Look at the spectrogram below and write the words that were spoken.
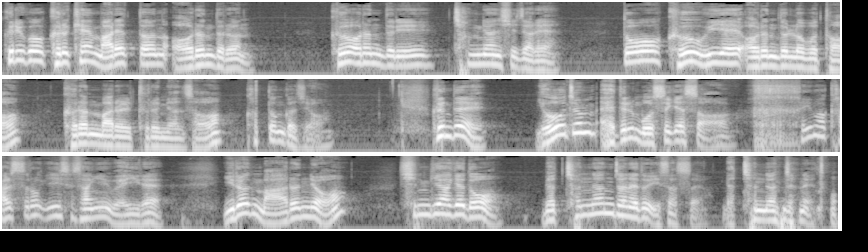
그리고 그렇게 말했던 어른들은 그 어른들이 청년 시절에 또 그 위의 어른들로부터 그런 말을 들으면서 컸던 거죠. 그런데 요즘 애들 못 쓰겠어. 하, 뭐 갈수록 이 세상이 왜 이래? 이런 말은요, 신기하게도 몇 천 년 전에도 있었어요. 몇 천 년 전에도.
